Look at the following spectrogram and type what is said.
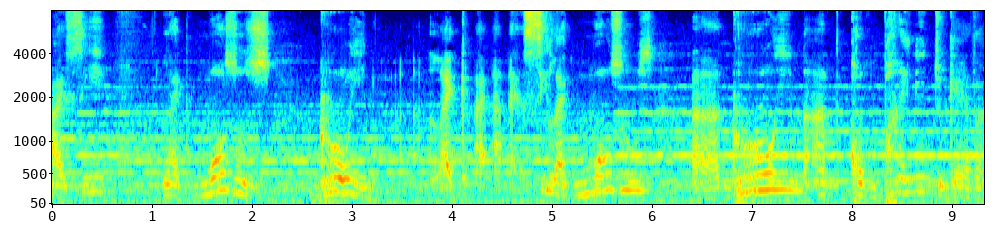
I see like muscles growing, like I, I see like muscles uh, growing and combining together,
